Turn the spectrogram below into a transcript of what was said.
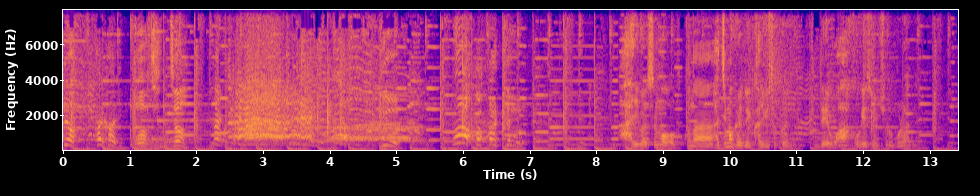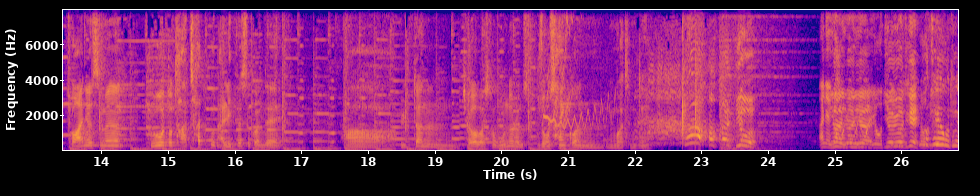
대박. 칼 칼. 와, 진짜. 아 이거 쓸모가 없구나 하지만 그래도 가지고 있었거든요 근데 와 거기에 쓸 줄은 몰랐네 저 아니었으면 그것도 다 찾고 난리 폈을 건데 아 일단은 제가 봤을 때 오늘은 무조건 상위권인 것 같은데 이거 아니야 요거 요거 요거 요거 두 개, 이거 어떻게? 요거 어떻게 해 어떻게 해?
